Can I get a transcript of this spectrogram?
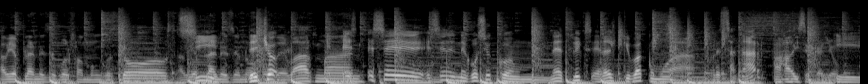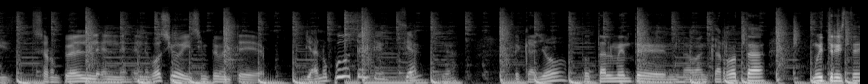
había planes de Wolf Among Us 2, había Sí, planes de, de hecho, de Batman. Es- ese, ese negocio con Netflix era el que iba como a resanar Ajá, y se cayó. y se rompió el, el- el negocio y simplemente ya no pudo. Sí, Ya. ya. Se cayó totalmente en la bancarrota. Muy triste.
